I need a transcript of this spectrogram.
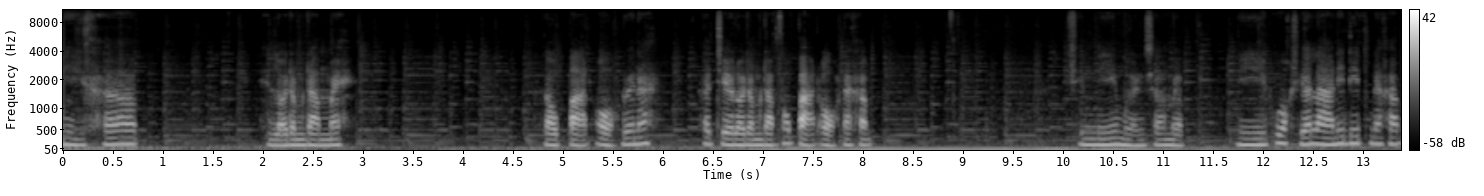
นี่ครับ เห็นรอยดำๆไหม เราปาดออกด้วยนะ ถ้าเจอรอยดำๆต้องปาดออกนะครับ ชิ้นนี้เหมือนจะแบบมีพวกเชื้อรานิดๆนะครับ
